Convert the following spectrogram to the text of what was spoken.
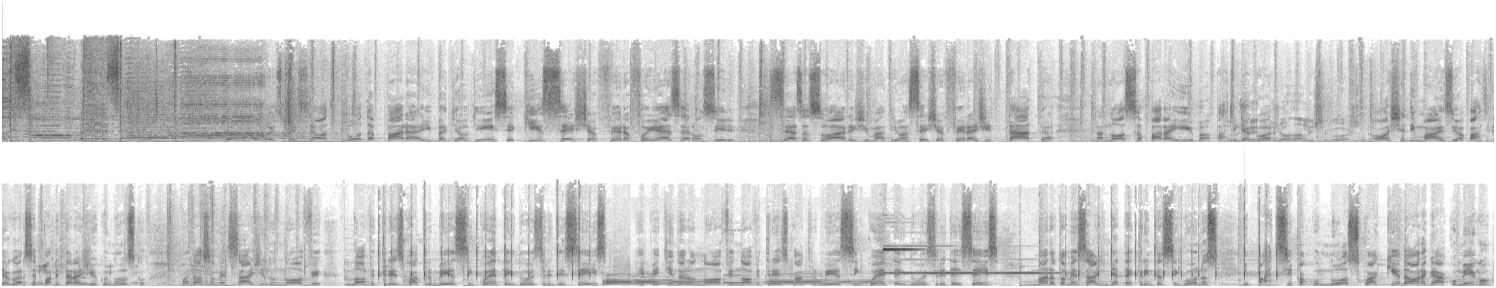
Alisson Bezerra. Dando boa noite especial a toda Paraíba de audiência. Que sexta-feira foi essa, Aaron City? César Soares de Madrid, uma sexta-feira agitada na nossa Paraíba. A partir Do de jeito que agora. o jornalista gosta. né? É demais. E a partir de agora você pode interagir conosco, mandar sua mensagem no 993465236. Repetindo, era o 993465236. Manda tua mensagem de até 30 segundos e participa conosco aqui da Hora H. Comigo,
